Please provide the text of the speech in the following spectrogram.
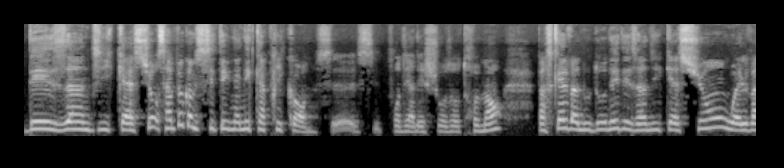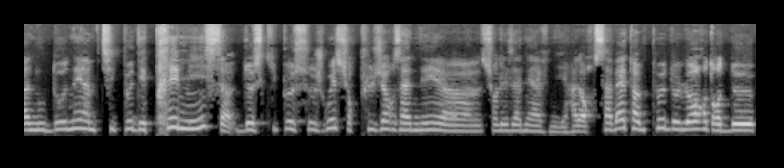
des indications. C'est un peu comme si c'était une année Capricorne, c'est pour dire les choses autrement, parce qu'elle va nous donner des indications ou elle va nous donner un petit peu des prémices de ce qui peut se jouer sur plusieurs années, euh, sur les années à venir. Alors ça va être un peu de l'ordre de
